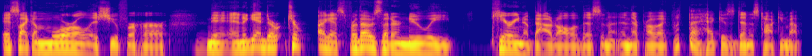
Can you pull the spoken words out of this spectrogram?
it's like a moral issue for her. And again, to, to I guess for those that are newly hearing about all of this and, and they're probably like, what the heck is Dennis talking about?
